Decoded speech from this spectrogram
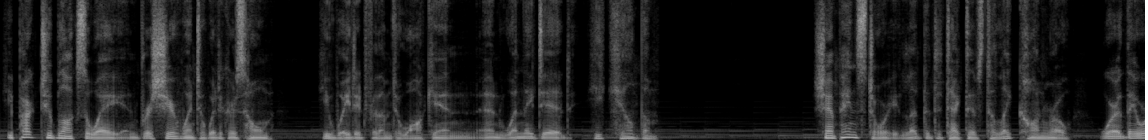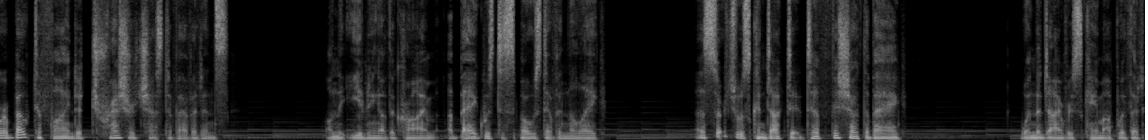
He parked two blocks away and Brashear went to Whitaker's home. He waited for them to walk in, and when they did, he killed them. Champagne's story led the detectives to Lake Conroe, where they were about to find a treasure chest of evidence. On the evening of the crime, a bag was disposed of in the lake. A search was conducted to fish out the bag. When the divers came up with it,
